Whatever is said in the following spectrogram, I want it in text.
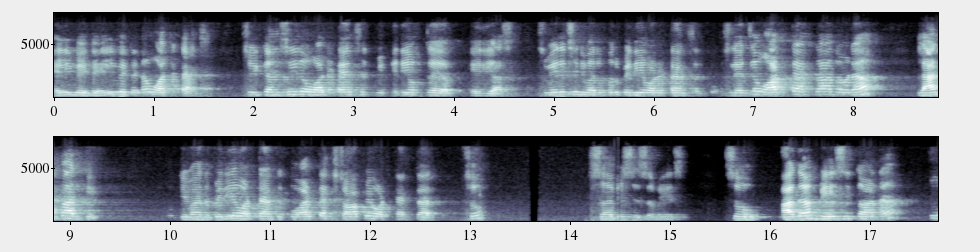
elevator elevator னா water tanks. So you can see the water tanks in any of the areas. So Velachery வரும்போது பெரிய வாட்டர் டேங்க்ஸ் இருக்கும். சில இடத்துல வாட்டர் டேங்க் தான் அதோட லேண்ட்மார்க்கிங் ஓகேவா அந்த பெரிய வாட்டர் டேங்க் இருக்கு வாட்டர் டேங்க் ஸ்டாப்பே வாட்டர் டேங்க் தான் இருக்கும். ஸோ சர்வீஸ் ரிசர்வேர்ஸ் ஸோ அதான் பேசிக்கான two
